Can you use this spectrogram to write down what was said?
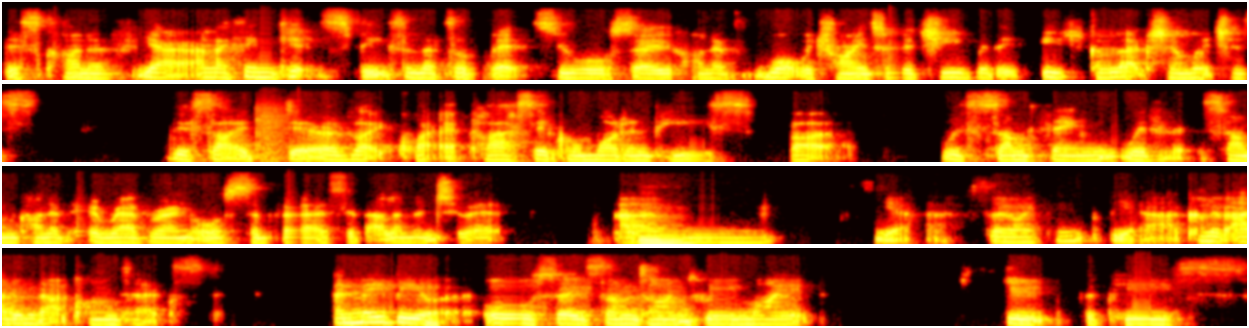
this kind of yeah and i think it speaks a little bit to also kind of what we're trying to achieve with each collection which is this idea of like quite a classic or modern piece, but with something with some kind of irreverent or subversive element to it. Mm. Um, mm. Yeah, so I think yeah, kind of adding that context, and maybe also sometimes we might shoot the piece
